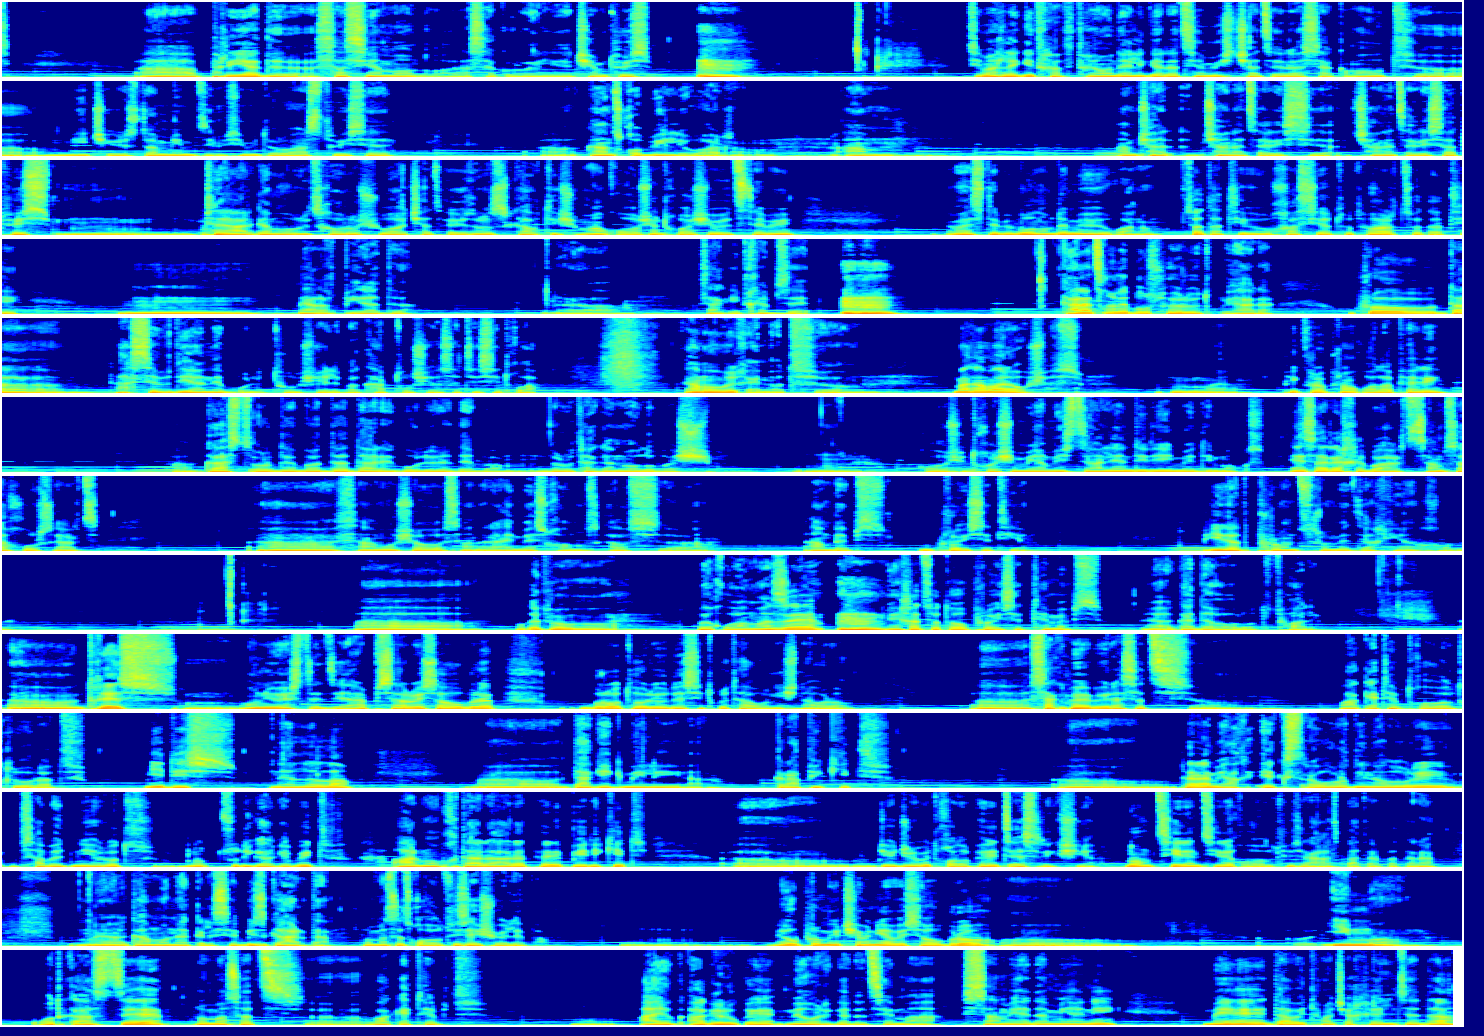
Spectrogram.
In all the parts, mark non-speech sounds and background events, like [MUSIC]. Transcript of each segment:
აა ფრიად სასიამოვნოა, რასაკვირველია ჩემთვის. [CLEARS THROAT] სიმართლე გითხრათ, დღევანდელი გადაცემის ჩაწერა საკმაოდ მიჭირს და მიმძიმს, იმიტომ რომ არც თუ ისე განწყობილი ვარ ამ ამ ჩანაწერის ჩანაწერისათვის. მ არ გამოვრიცხავ რომ შუა ჩაწერის დროს გავთიშო, მაგრამ ყოველ შემთხვევაში ვეცდები ვეცდები ბოლომდე მივიყვანო. ცოტათი ხასიათოთ ვარ, ცოტათი მმ რაღაც პირად აა საკითხებზე [COUGHS] განაცხადებულს ვერ ვეტყვი, არა. უფრო და დასევდიანებული თუ შეიძლება ქართულში ასეთი სიტყვა გამოვიყენოთ. მაგრამ არა უშავს. ფიქრობ რომ ყველაფერი გასწორდება და დარეგულირდება დროთა განმავლობაში. ყოველ შემთხვევაში მე ამის ძალიან დიდი იმედი მაქვს. ეს არ ეხება არც სამსახურს, არც აა სამუშაოს ან რაიმე სხვა მსგავს ამბებს. უფრო ისეთია. პირად ფრონტს რომ ეძახიან ხოლმე. აა მოგეთ გვეყო ამაზე, [CLEARS THROAT] ეხლა ცოტა უფრო ისეთ თემებს გადავალოთ თვალი. აა დღეს უნივერსიტეტზე არაფერს არ ვისაუბრებ, უბრალოდ ორიოდე სიტყვით აღნიშნავ რომ აა საქმეები რასაც ვაკეთებთ ყოველდღიურად. მიდის ნელ-ნელა აა დაგეგმილი გრაფიკით აა და რამე ექსტრაორდინალური საბედნიეროდ, ну, ცუდი გაგებით, არ მომხდარა არაფერი პირიქით აა ჯერჯერობით ყოველფერი წესრიგშია. ну, მცირე-მცირე ყოველთვის რაღაც პატარ-პატარა გამონაკლისების გარდა, რომელსაც ყოველთვის ეშველება. მე უფრო მირჩევნია ვისაუბრო იმ პოდკასტზე, რომელსაც ვაკეთებთ აი აგერ უკვე მეორე გადაცემა სამი ადამიანი, მე დავით მაჭახელიძე და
